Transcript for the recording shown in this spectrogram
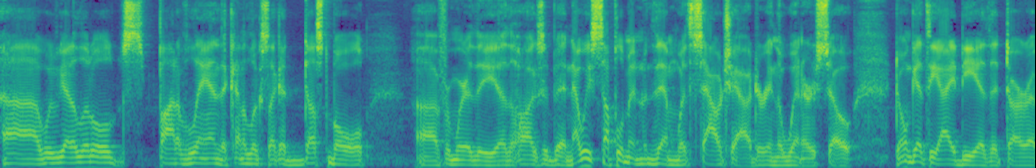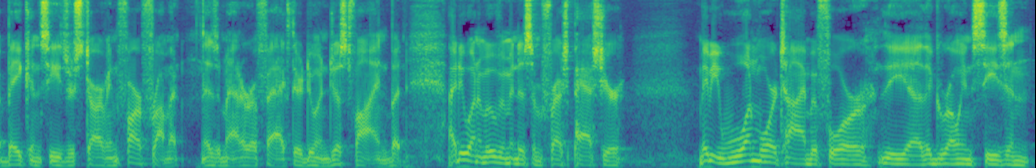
Uh, we've got a little spot of land that kind of looks like a dust bowl uh, from where the uh, the hogs have been. Now we supplement them with sow chow during the winter, so don't get the idea that our uh, bacon seeds are starving. Far from it. As a matter of fact, they're doing just fine. But I do want to move them into some fresh pasture, maybe one more time before the uh, the growing season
